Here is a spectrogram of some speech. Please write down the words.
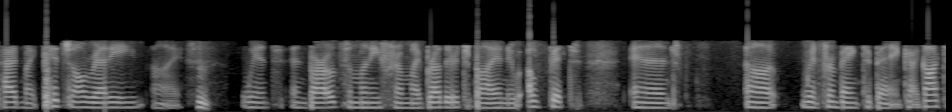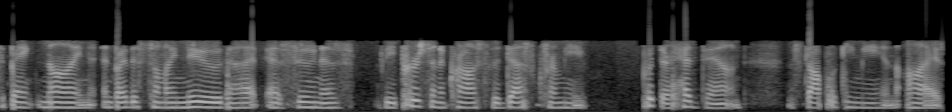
Had my pitch already. I hmm. went and borrowed some money from my brother to buy a new outfit and uh, went from bank to bank. I got to bank nine, and by this time I knew that as soon as the person across the desk from me put their head down and stop looking me in the eyes,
